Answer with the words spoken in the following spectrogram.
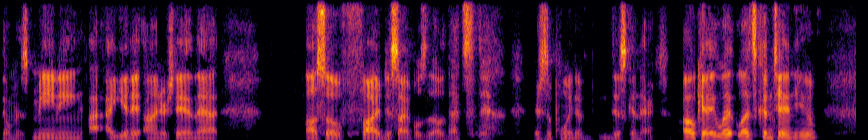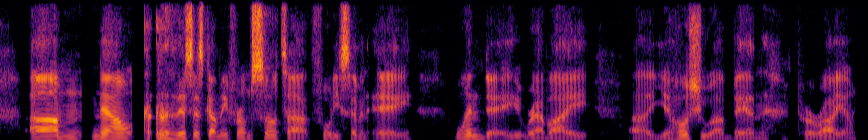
Them as meaning. I, I get it. I understand that. Also, five disciples though. That's the there's a point of disconnect. Okay, let, us continue. Um, now this is coming from Sota 47a, One day, Rabbi uh, Yehoshua ben Pariah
